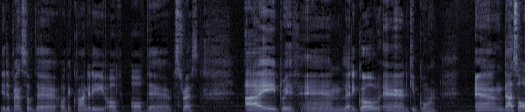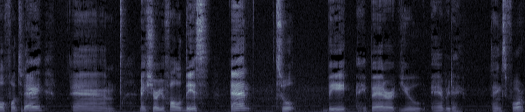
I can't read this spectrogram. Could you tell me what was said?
It depends of the of the quantity of of the stress. I breathe and let it go and keep going. And that's all for today. And make sure you follow this and to be a better you every day. Thanks for.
